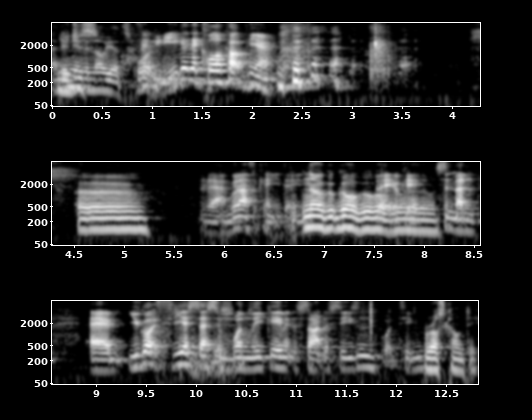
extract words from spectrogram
I didn't just- even know you had I think scored. we need to get the clock up here. Uh, right, I'm gonna have to count you down. no, go go go, go Right, another okay. one. St Mirren. Um, you got three assists in one league game at the start of the season. What team? Ross County.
